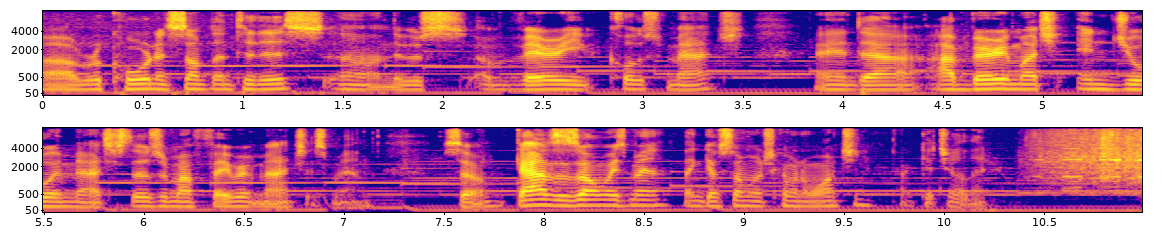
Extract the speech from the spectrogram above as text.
uh, recording something to this. Uh, there was a very close match, and uh, I very much enjoy matches. Those are my favorite matches, man. So, guys, as always, man, thank y'all so much for coming and watching. I'll catch y'all later.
